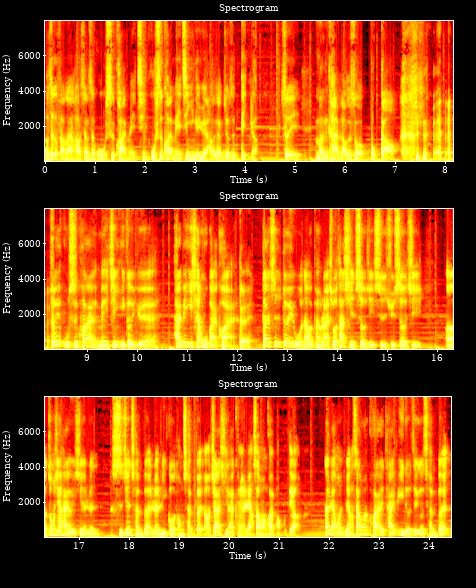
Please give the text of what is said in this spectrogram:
哦，这个方案好像是五十块美金，五十块美金一个月好像就是顶了。所以门槛老实说不高，所以五十块美金一个月，台币一千五百块。对，但是对于我那位朋友来说，他请设计师去设计，呃，中间还有一些人时间成本、人力沟通成本，然后加起来可能两三万块跑不掉。那两万两三万块台币的这个成本，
